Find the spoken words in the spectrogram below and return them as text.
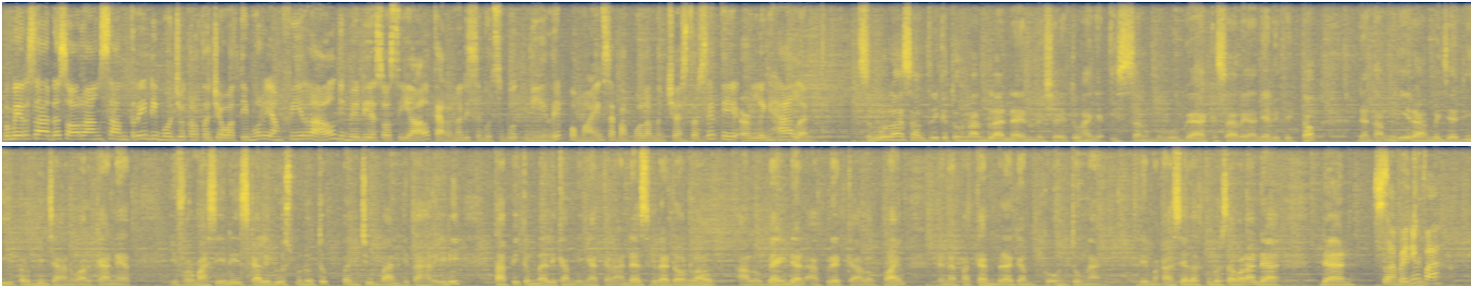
Pemirsa ada seorang santri di Mojokerto, Jawa Timur yang viral di media sosial karena disebut-sebut mirip pemain sepak bola Manchester City Erling Haaland. Semula santri keturunan Belanda Indonesia itu hanya iseng mengunggah kesehariannya di TikTok dan tak mengira menjadi perbincangan warganet. Informasi ini sekaligus menutup penjumpaan kita hari ini, tapi kembali kami ingatkan Anda segera download Alobank dan upgrade ke Alo Prime dan dapatkan beragam keuntungan. Terima kasih atas kebersamaan Anda dan sampai, sampai jumpa. jumpa.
